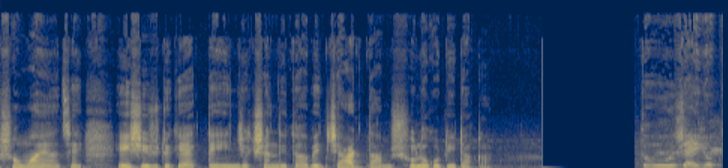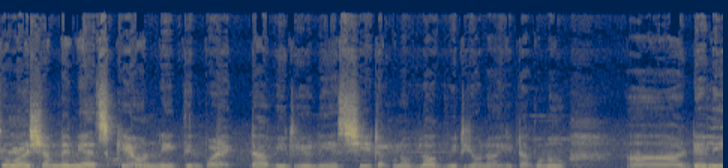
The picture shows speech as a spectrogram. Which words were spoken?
সময় আছে এই শিশুটিকে একটা ইঞ্জেকশন দিতে হবে যার দাম ষোলো কোটি টাকা। তো যাই হোক, তোমাদের সামনে আমি আজকে অনেক দিন পর একটা ভিডিও নিয়ে এসেছি। এটা কোনো ব্লগ ভিডিও নয়, এটা কোনো ডেলি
